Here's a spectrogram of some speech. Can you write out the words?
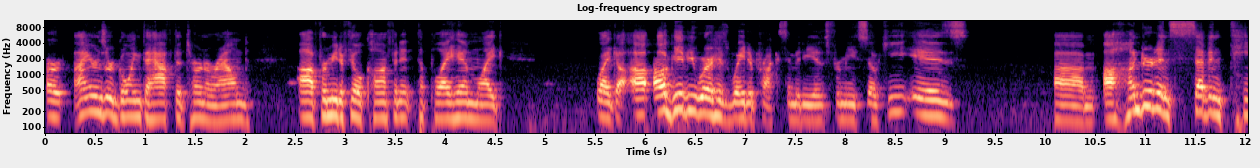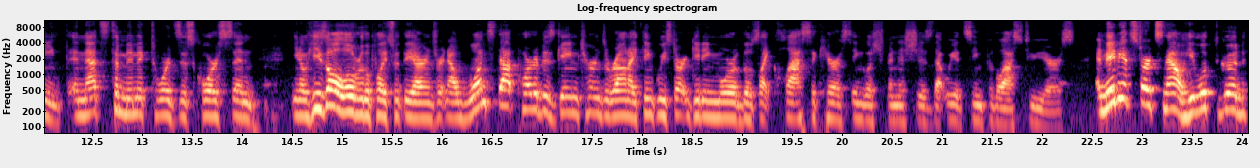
or irons are going to have to turn around uh, for me to feel confident to play him. Like, like I'll, I'll, give you where his weighted proximity is for me. So he is um, 117th, and that's to mimic towards this course. And you know, he's all over the place with the irons right now. Once that part of his game turns around, I think we start getting more of those like classic Harris English finishes that we had seen for the last two years. And maybe it starts now. He looked good,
